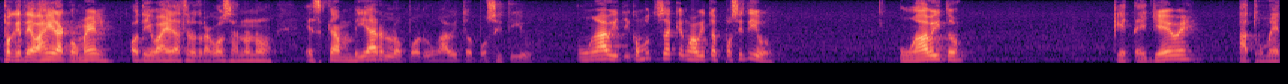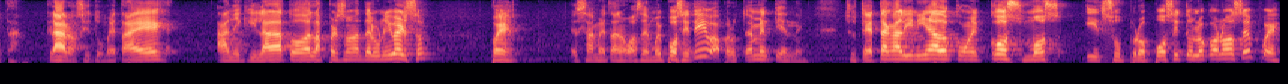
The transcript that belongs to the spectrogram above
porque te vas a ir a comer o te vas a ir a hacer otra cosa. No, no, es cambiarlo por un hábito positivo. Un hábito, ¿y cómo tú sabes que un hábito es positivo? Un hábito que te lleve a tu meta. Claro, si tu meta es aniquilar a todas las personas del universo, pues esa meta no va a ser muy positiva, pero ustedes me entienden. Si ustedes están alineados con el cosmos y su propósito lo conocen, pues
